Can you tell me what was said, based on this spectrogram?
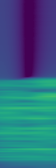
you.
